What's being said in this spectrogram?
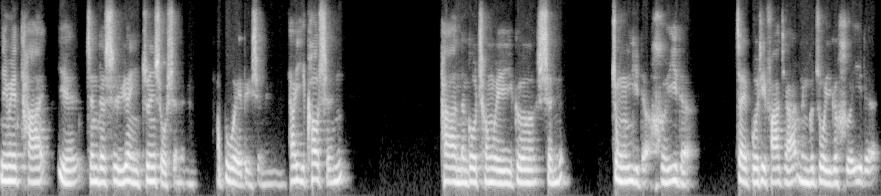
因为他也真的是愿意遵守神的命，他不违背神的命，他依靠神，他能够成为一个神中意的合意的，在伯提发家能够做一个合意的。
